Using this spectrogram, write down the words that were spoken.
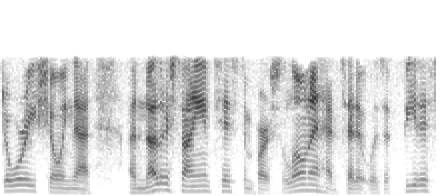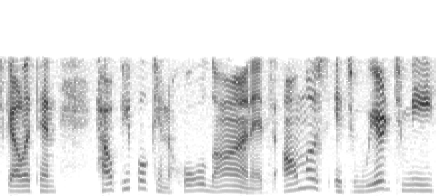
story showing that another scientist in Barcelona had said it was a fetus skeleton, how people can hold on, it's almost it's weird to me.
